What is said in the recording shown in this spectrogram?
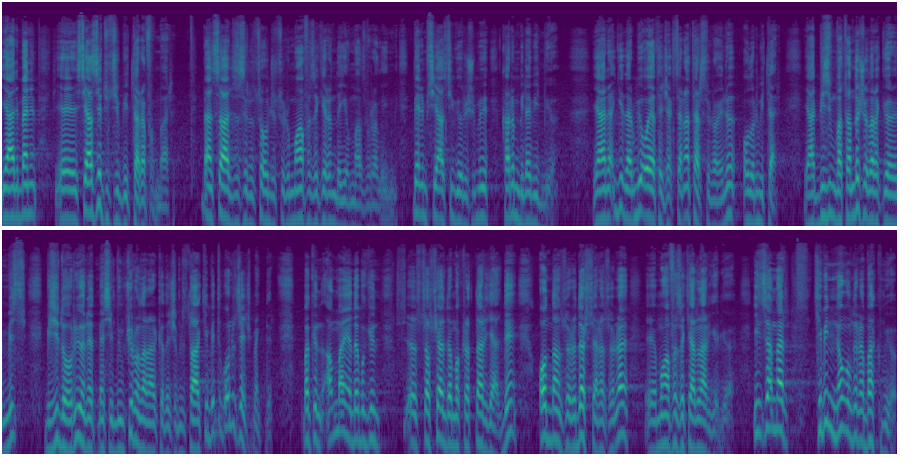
Yani benim e, siyaset içi bir tarafım var. Ben sağcısının, solcusunun, muhafazakarın da Yılmaz Vuralıyım. Benim siyasi görüşümü karım bile bilmiyor. Yani gider bir oy atacaksan atarsın oyunu, olur biter. Yani bizim vatandaş olarak görevimiz bizi doğru yönetmesi mümkün olan arkadaşımızı takip edip onu seçmektir. Bakın Almanya'da bugün e, sosyal demokratlar geldi. Ondan sonra 4 sene sonra e, muhafazakarlar geliyor. İnsanlar kimin ne olduğuna bakmıyor.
